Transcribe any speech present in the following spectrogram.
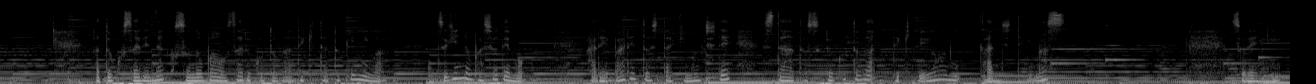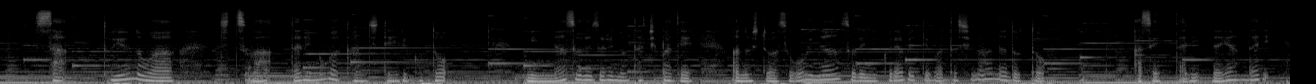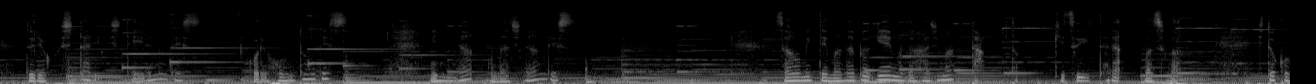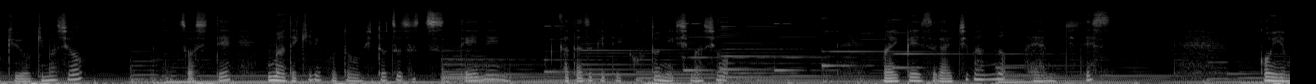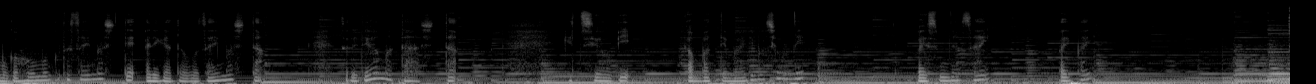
後腐れなくその場を去ることができた時には次の場所でも晴れ晴れとした気持ちでスタートすることができるように感じています。それに「さ」というのは実は誰もが感じていること。みんなそれぞれの立場であの人はすごいなそれに比べて私はなどと焦ったり悩んだり努力したりしているのです。これ本当です。みんな同じなんです。差を見て学ぶゲームが始まったと気づいたらまずは一呼吸置きましょう。そして今できることを一つずつ丁寧に片付けていくことにしましょう。マイペースが一番の早道です。今夜もご訪問くださいましてありがとうございました。それではまた明日月曜日頑張ってまいりましょうね。おやすみなさい。バイバイ。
